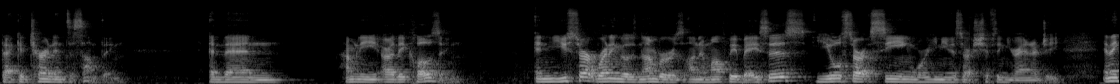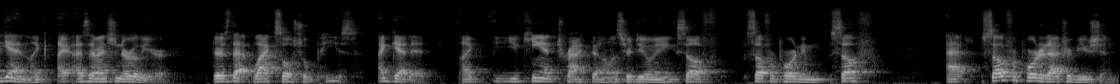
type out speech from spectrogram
that could turn into something. And then how many are they closing? And you start running those numbers on a monthly basis you'll start seeing where you need to start shifting your energy and again, like I, as I mentioned earlier, there's that black social piece. I get it. Like you can't track that unless you're doing self self-reporting self at self-reported attribution.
